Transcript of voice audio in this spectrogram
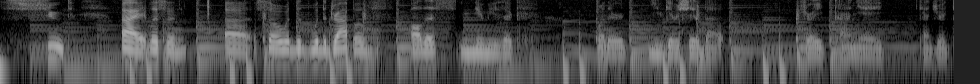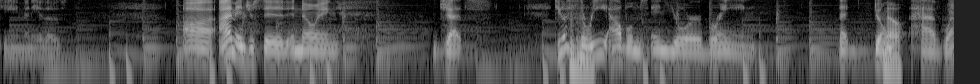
Shoot. All right, listen. Uh, so with the with the drop of all this new music, whether you give a shit about Drake, Kanye, Kendrick, Keem, any of those, uh, I'm interested in knowing Jets. Do you have three albums in your brain that don't No. have wow.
